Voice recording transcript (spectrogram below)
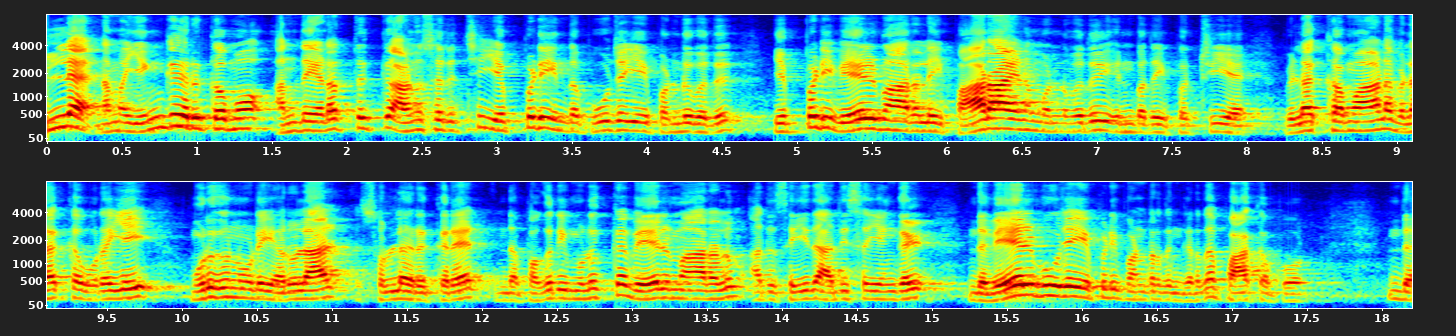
இல்லை நம்ம எங்கே இருக்கோமோ அந்த இடத்துக்கு அனுசரித்து எப்படி இந்த பூஜையை பண்ணுவது எப்படி வேல்மாறலை பாராயணம் பண்ணுவது என்பதை பற்றிய விளக்கமான விளக்க உரையை முருகனுடைய அருளால் சொல்ல இருக்கிறேன். இந்த பகுதி முழுக்க வேல்மாறலும் அது செய்த அதிசயங்கள் இந்த வேல் பூஜை எப்படி பண்ணுறதுங்கிறத பார்க்க போகிறோம் இந்த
